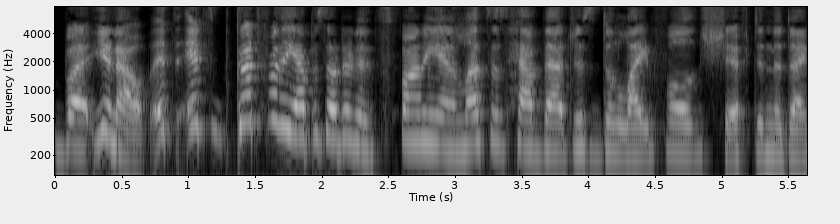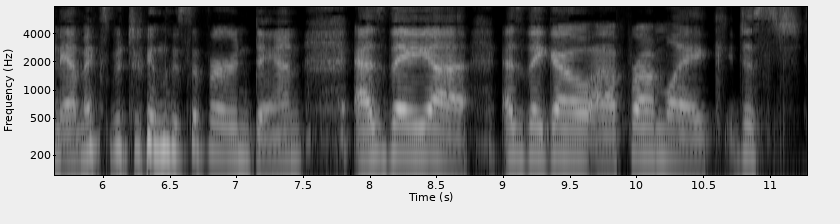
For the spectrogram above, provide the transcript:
but you know, it's it's good for the episode and it's funny and lets us have that just delightful shift in the dynamics between Lucifer and Dan as they uh as they go uh from like just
